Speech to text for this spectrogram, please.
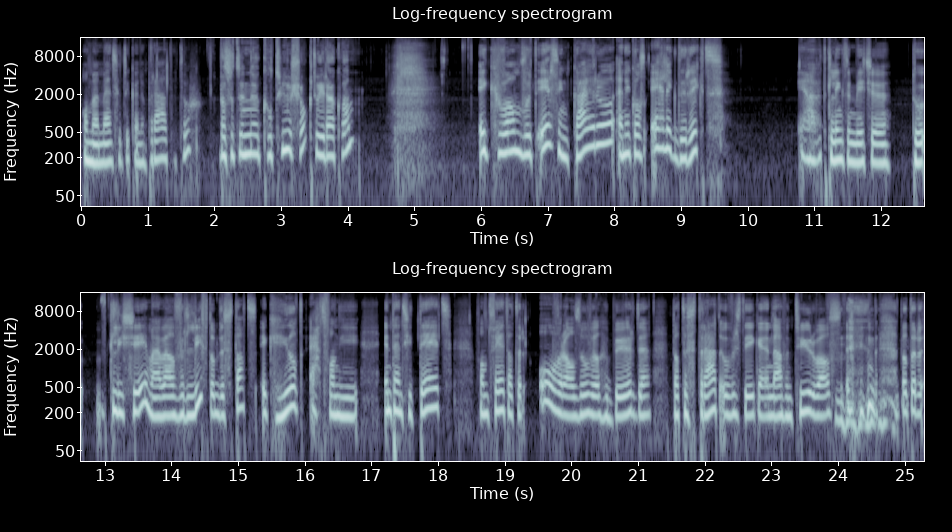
Om met mensen te kunnen praten, toch? Was het een eh, cultuurshock toen je daar kwam? Ik kwam voor het eerst in Cairo en ik was eigenlijk direct. Ja, het klinkt een beetje cliché, maar wel verliefd op de stad. Ik hield echt van die intensiteit, van het feit dat er overal zoveel gebeurde, dat de straat oversteken een avontuur was, dat er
